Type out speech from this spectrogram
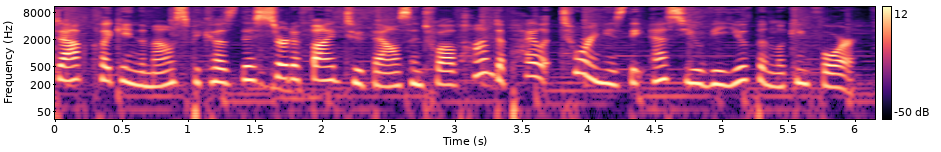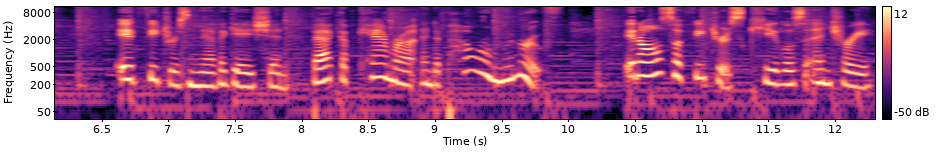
Stop clicking the mouse because this certified 2012 Honda Pilot Touring is the SUV you've been looking for. It features navigation, backup camera, and a power moonroof. It also features keyless entry,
